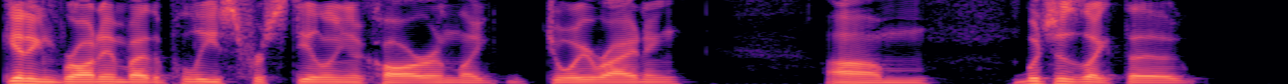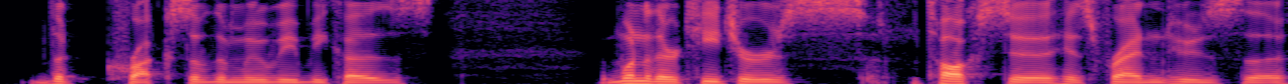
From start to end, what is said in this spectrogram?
getting brought in by the police for stealing a car and like joyriding, um, which is like the the crux of the movie because one of their teachers talks to his friend who's the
